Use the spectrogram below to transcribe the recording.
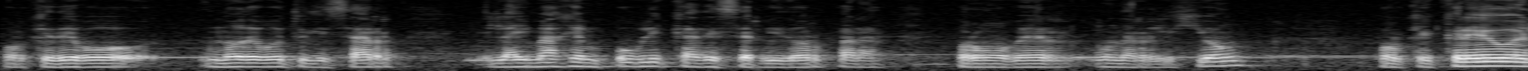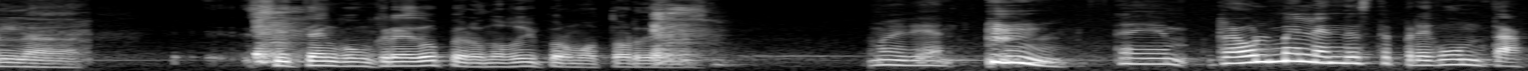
porque debo, no debo utilizar la imagen pública de servidor para promover una religión, porque creo en la... Sí tengo un credo, pero no soy promotor de mismo. Muy bien. Eh, Raúl Meléndez te pregunta,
